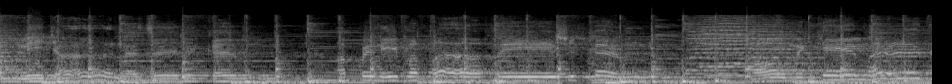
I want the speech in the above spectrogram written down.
अपनी जान नज़र करूँ अपनी वफा पेश करूँ। कौम के मर्द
